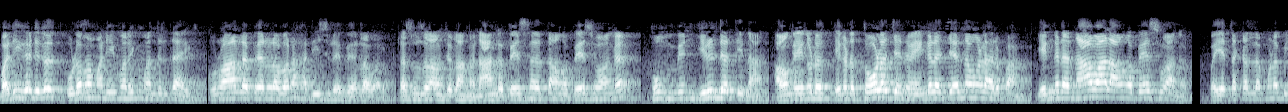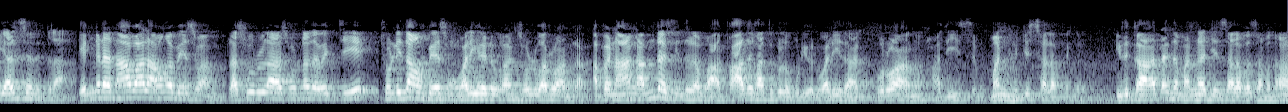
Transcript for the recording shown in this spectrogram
வழிகேடுகள் உலகம் அழியும் வரைக்கும் வந்துட்டு தான் இருக்கு. குரான்ல பேர்ல வரும் ஹதீஸ்ல பேர்ல வரும். ரசூசலாம் சொல்றாங்க நாங்க பேசுனதை அவங்க பேசுவாங்க. ஹும் மின் ஜில்தத்தினா அவங்க எங்களோட எங்களோட தோலை சேர்ந்தவங்க எங்களை சேர்ந்தவங்களா இருப்பாங்க. எங்கட நாவால் அவங்க பேசுவாங்க. வயத்தக்கல்லமுன பியல் செலுத்தலாம் எங்கட நாவால அவங்க பேசுவாங்க. ரசூல்லா சொன்னதை வச்சு சொல்லி தான் அவங்க பேசுவாங்க. வழிகேடுவான்னு சொல்லி வருவாங்க அப்ப நாங்க அந்த சிந்தனை பாதுகாத்துக் கொள்ளக்கூடிய ஒரு வழிதான் குர்வானும் ஹதீஸும் மன்ஹஜ் சலஃப்ங்கிறது. இதுக்காகத்தான் இந்த மன்னாஜி சலபை சம்பந்தமா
